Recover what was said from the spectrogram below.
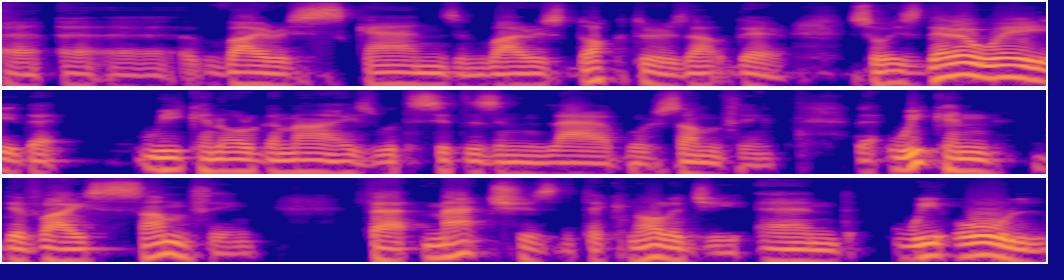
uh, uh, uh, virus scans and virus doctors out there. So, is there a way that we can organize with citizen lab or something that we can devise something that matches the technology and we all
